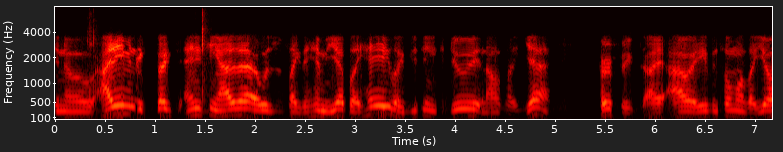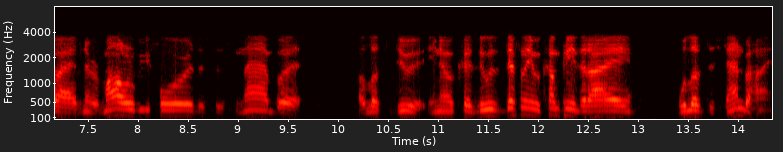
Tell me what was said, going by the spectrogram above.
you know, I didn't even expect anything out of that. It was just like they hit me up, like, hey, like, do you think you can do it? And I was like, yeah, perfect. I I even told him, I was like, yo, I've never modeled before, this, this, and that, but I'd love to do it, you know, because it was definitely a company that I would love to stand behind.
